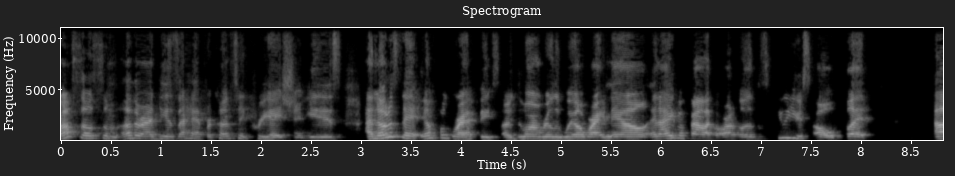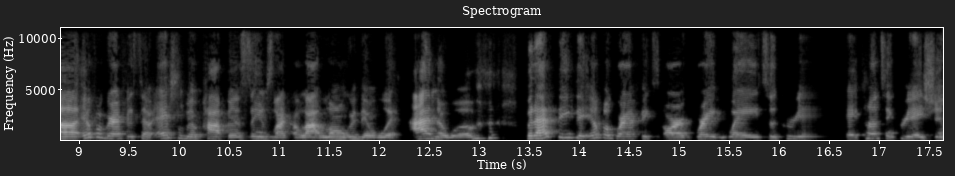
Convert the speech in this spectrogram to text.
also some other ideas I have for content creation is I noticed that infographics are doing really well right now, and I even found like an article that was a few years old, but uh, infographics have actually been popping seems like a lot longer than what I know of. but I think that infographics are a great way to create content creation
